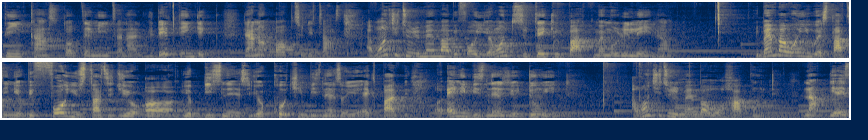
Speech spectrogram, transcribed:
think can stop them internally? Do they think they, they are not up to the task? I want you to remember before you, I want to take you back memory lane now. Remember when you were starting your before you started your uh, your business, your coaching business or your expert or any business you're doing. I want you to remember what happened now, there is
